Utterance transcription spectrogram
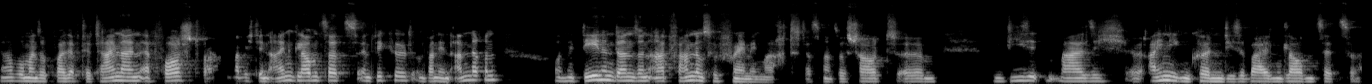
ja. Wo man so quasi auf der Timeline erforscht, wann habe ich den einen Glaubenssatz entwickelt und wann den anderen und mit denen dann so eine Art Verhandlungsreframing macht, dass man so schaut, ähm, wie die mal sich äh, einigen können, diese beiden Glaubenssätze.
